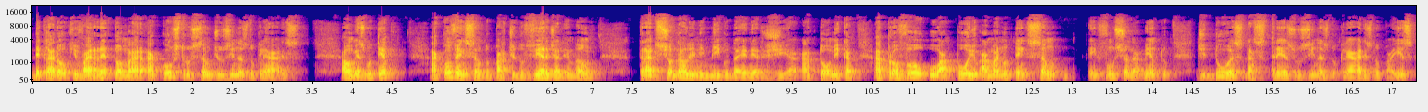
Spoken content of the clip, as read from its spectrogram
declarou que vai retomar a construção de usinas nucleares. Ao mesmo tempo, a convenção do Partido Verde Alemão, tradicional inimigo da energia atômica, aprovou o apoio à manutenção em funcionamento de duas das três usinas nucleares no país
